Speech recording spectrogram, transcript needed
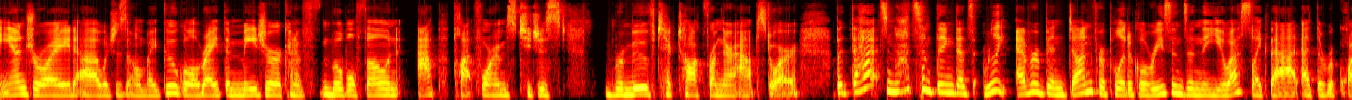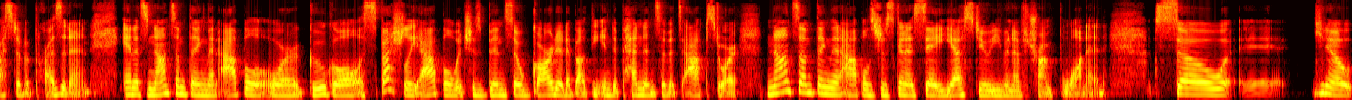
Android, uh, which is owned by Google, right? The major kind of mobile phone app platforms to just remove TikTok from their app store. But that's not something that's really ever been done for political reasons in the US like that at the request of a president. And it's not something that Apple or Google, especially Apple, which has been so guarded about the independence of its app store, not something that Apple's just going to say yes to, even if Trump wanted. So, eh, you know,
